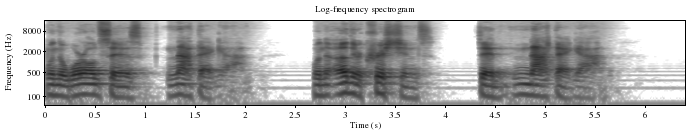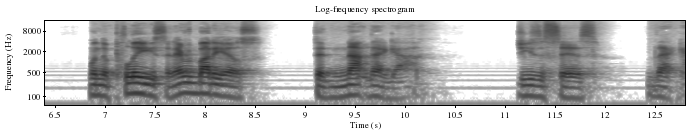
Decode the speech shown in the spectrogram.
When the world says, Not that guy. When the other Christians said, Not that guy. When the police and everybody else said, Not that guy. Jesus says, That guy.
